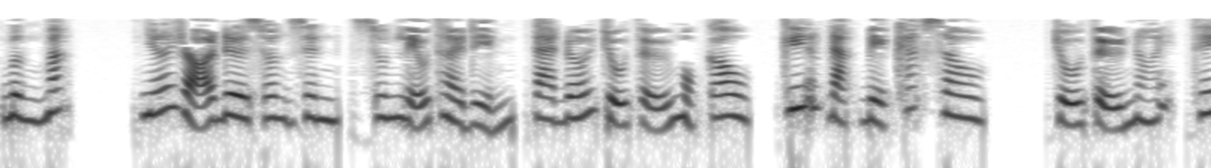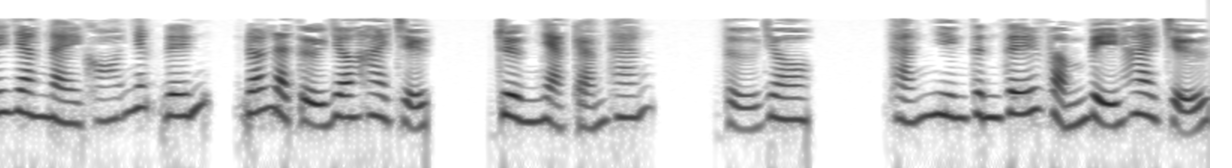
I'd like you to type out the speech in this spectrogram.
bừng mắt. Nhớ rõ đưa xuân sinh, xuân liễu thời điểm, ta đối chủ tử một câu, ký ức đặc biệt khắc sâu. Chủ tử nói, thế gian này khó nhất đến, đó là tự do hai chữ. Trường nhạc cảm thán, tự do. Thẳng nhiên tinh tế phẩm bị hai chữ,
